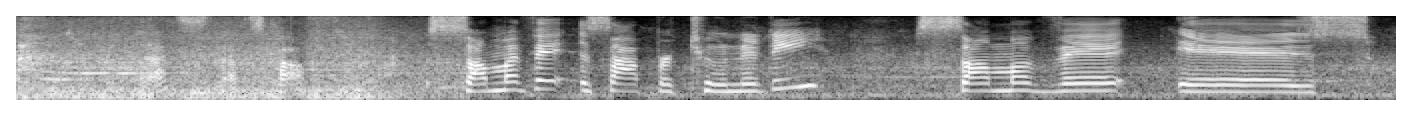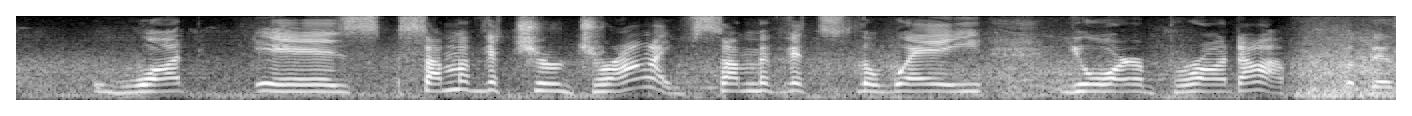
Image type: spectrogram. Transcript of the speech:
That's that's tough. Some of it is opportunity, some of it is what is, some of it's your drive, some of it's the way you're brought up. but there's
